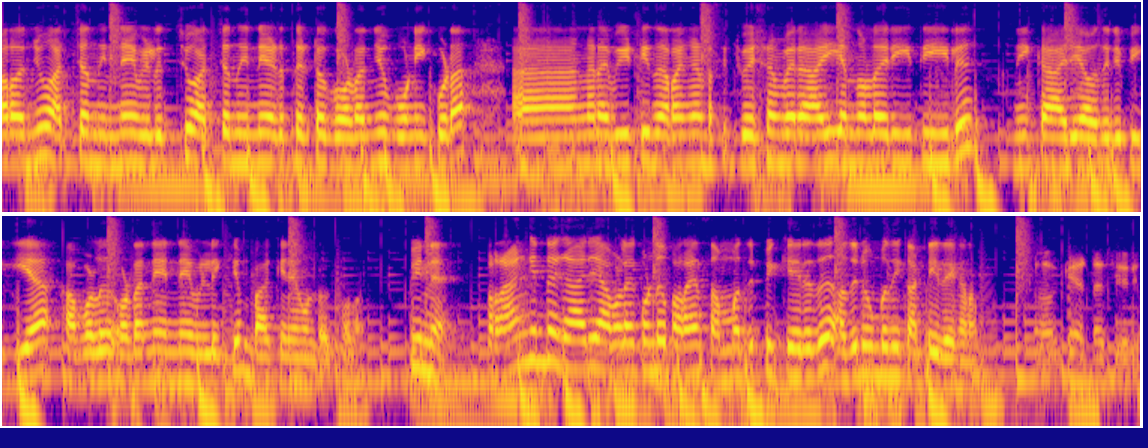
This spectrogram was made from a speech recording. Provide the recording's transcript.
പറഞ്ഞു അച്ഛൻ നിന്നെ വിളിച്ചു. അച്ഛൻ നിന്നെ എടുത്തിട്ട് കുടഞ്ഞു പുണി കൂടെ. അങ്ങനെ വീട്ടിൽ നിന്ന് ഇറങ്ങേണ്ട സിറ്റുവേഷൻ വരെ ആയി എന്നുള്ള രീതിയിൽ നീ കാര്യം അവതരിപ്പിക്കുക. അവൾ ഉടനെ എന്നെ വിളിക്കും. ബാക്കി ഞാൻ കൊണ്ടുപോയിക്കോളാം. പിന്നെ പ്രാങ്കിന്റെ കാര്യം അവളെ കൊണ്ട് പറയാൻ സമ്മതിപ്പിക്കരുത്. അതിനു മുമ്പ് നീ കട്ട് ചെയ്തേക്കണം. ഓക്കെ ശരി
